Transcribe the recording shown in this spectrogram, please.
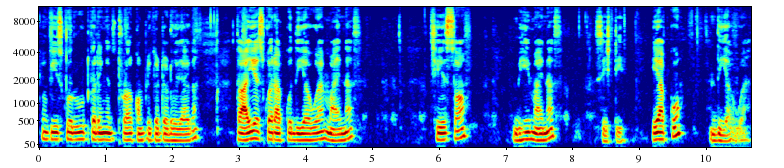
क्योंकि इसको रूट करेंगे तो थोड़ा कॉम्प्लिकेटेड हो जाएगा। तो आई स्क्वायर आपको दिया हुआ है माइनस छः सौ भी माइनस सिक्सटी ये आपको दिया हुआ है।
